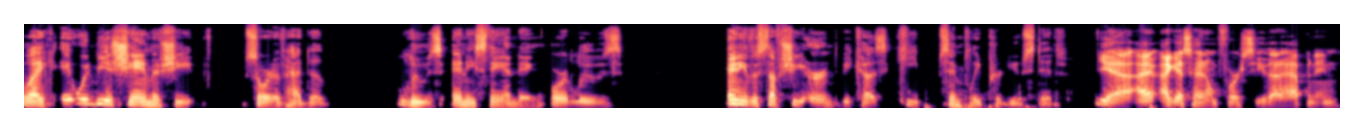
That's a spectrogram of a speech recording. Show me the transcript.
like it would be a shame if she sort of had to lose any standing or lose any of the stuff she earned because he simply produced it. yeah. I, I guess I don't foresee that happening.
